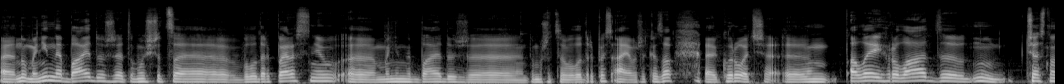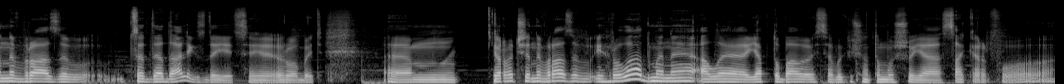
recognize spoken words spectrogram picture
Е, Ну, мені не байдуже, тому що це Володар Перснів. Е, Мені не байдуже, тому що це Володар Перснів. А, я вже казав. Е, Коротше, е, але ігролад, ну, чесно, не вразив. Це Alex, здається, робить. Ем, Коротше, не вразив ігролад мене, але я б то бавився виключно тому, що я сакер for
